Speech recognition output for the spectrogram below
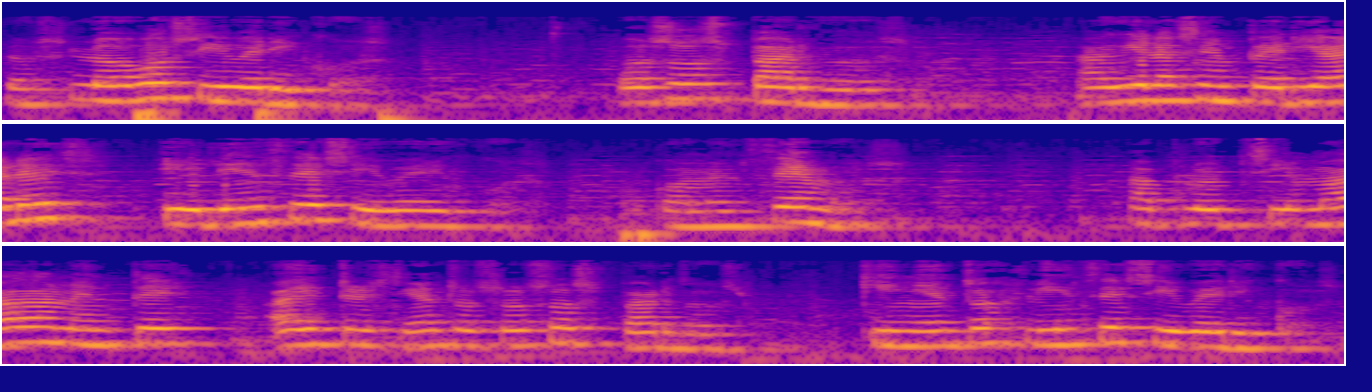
Los lobos ibéricos, osos pardos, águilas imperiales y linces ibéricos. Comencemos. Aproximadamente hay 300 osos pardos, 500 linces ibéricos,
